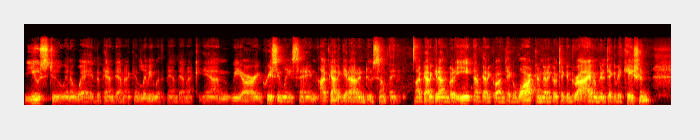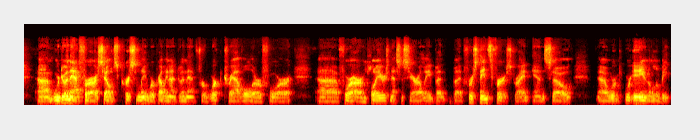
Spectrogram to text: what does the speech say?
used to, in a way, the pandemic and living with the pandemic. And we are increasingly saying, I've got to get out and do something. I've got to get out and go to eat. I've got to go out and take a walk. I'm going to go take a drive. I'm going to take a vacation. Um, we're doing that for ourselves personally. We're probably not doing that for work travel or for uh, for our employers necessarily, but but first things first, right? And so uh, we're we're getting a little bit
